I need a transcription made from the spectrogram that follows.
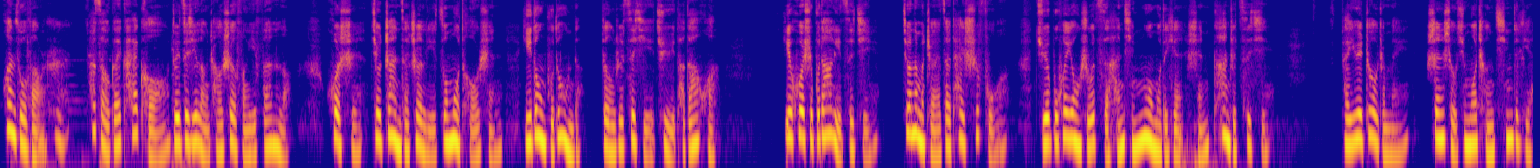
换做往日，他早该开口对自己冷嘲热讽一番了，或是就站在这里做木头人，一动不动的等着自己去与他搭话，亦或是不搭理自己，就那么宅在太师府，绝不会用如此含情脉脉的眼神看着自己。裴玉皱着眉。伸手去摸程青的脸，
